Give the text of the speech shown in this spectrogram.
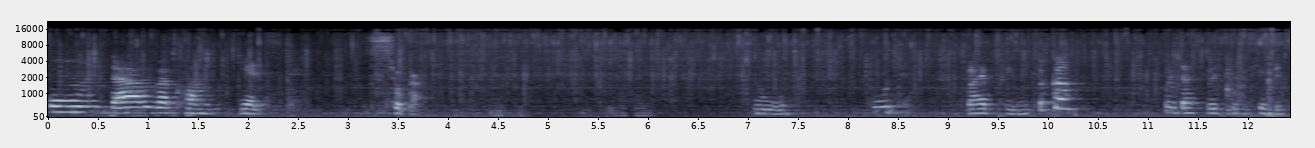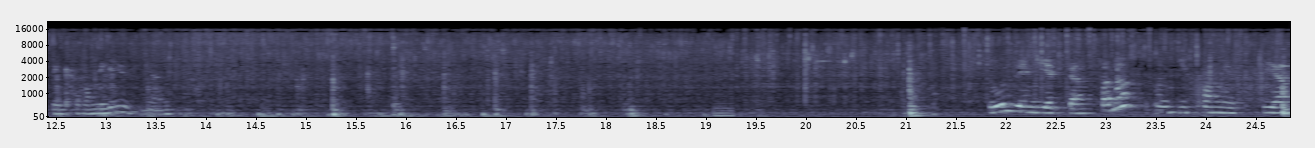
Und darüber kommt jetzt Zucker. So, gut zwei Prisen Zucker. Und das wird jetzt hier ein bisschen karamellisieren. sehen die jetzt ganz aus und die kommen jetzt hier an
